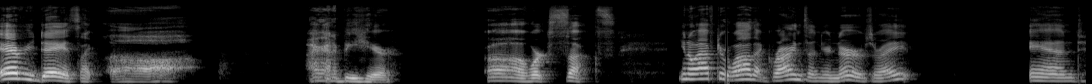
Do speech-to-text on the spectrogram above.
Every day it's like, oh, I gotta be here. Oh, work sucks. You know, after a while that grinds on your nerves, right? And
